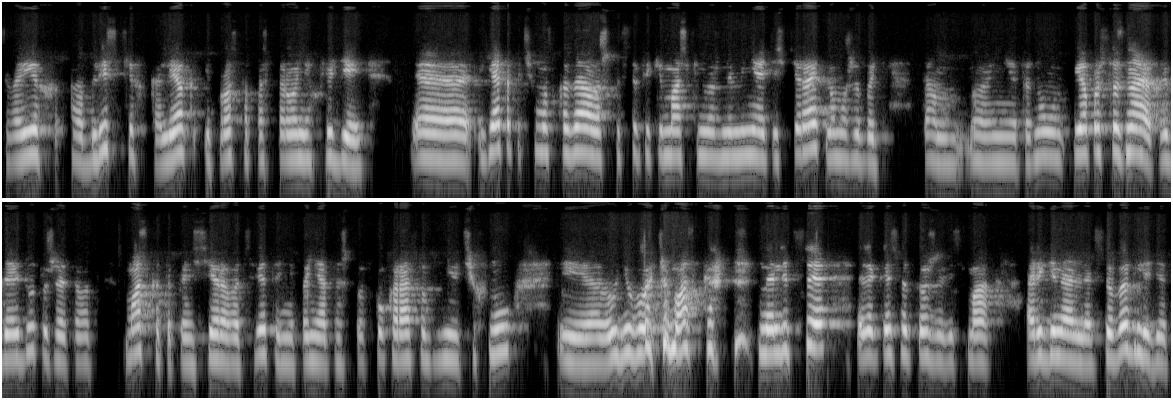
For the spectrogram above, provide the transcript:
своих э, близких, коллег и просто посторонних людей. Э, я это почему сказала, что все-таки маски нужно менять и стирать, но, может быть, там э, нет. Ну, я просто знаю, когда идут уже это вот маска такая серого цвета, непонятно, что сколько раз он в нее чихнул, и у него эта маска на лице, это, конечно, тоже весьма оригинально все выглядит.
